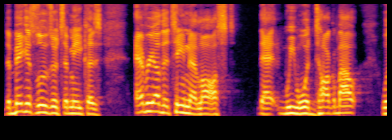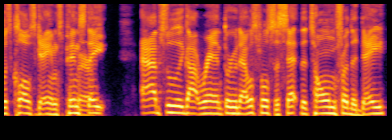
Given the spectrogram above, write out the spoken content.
the biggest loser to me because every other team that lost that we would talk about was close games. Penn Fair. State absolutely got ran through. That was supposed to set the tone for the day.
